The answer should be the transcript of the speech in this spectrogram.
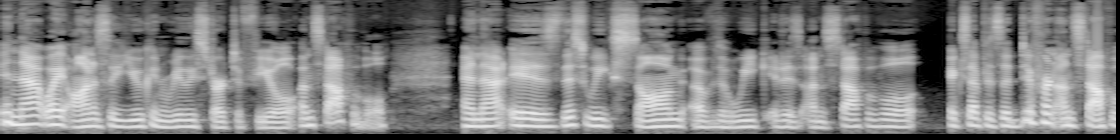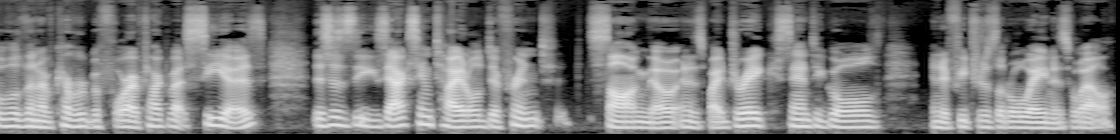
In that way, honestly, you can really start to feel unstoppable and that is this week's song of the week. It is Unstoppable, except it's a different Unstoppable than I've covered before. I've talked about Sia's. This is the exact same title, different song though, and it's by Drake, Santigold, and it features Lil Wayne as well.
